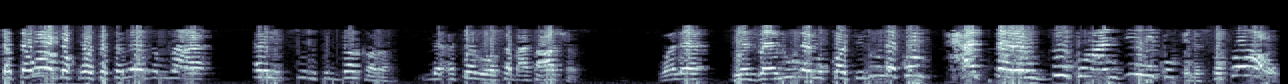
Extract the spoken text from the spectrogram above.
تتوافق وتتناغم مع آية سورة البقرة 217 ولا يزالون يقاتلونكم حتى يردوكم عن دينكم إن استطاعوا.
